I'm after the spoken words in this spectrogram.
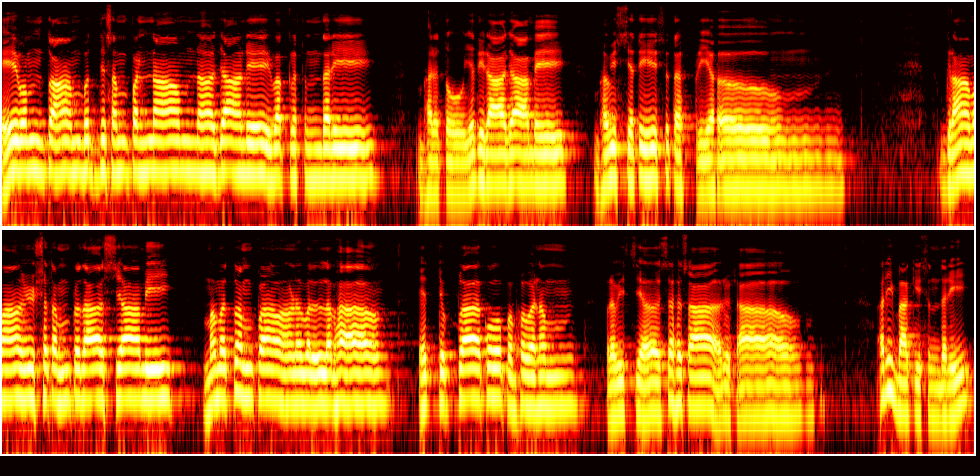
एवं ताम बुद्धि संपन्ना न जाने वक्र सुंदरी भरतो यदि राजा में भविष्यति सुत प्रिय। ग्रामांशतम प्रदास्यामी, मम तम प्राणवल्लभा। इत्युक्त्वा कोपभवनम प्रविश्य सहसारुषा अरे बाकी सुंदरी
